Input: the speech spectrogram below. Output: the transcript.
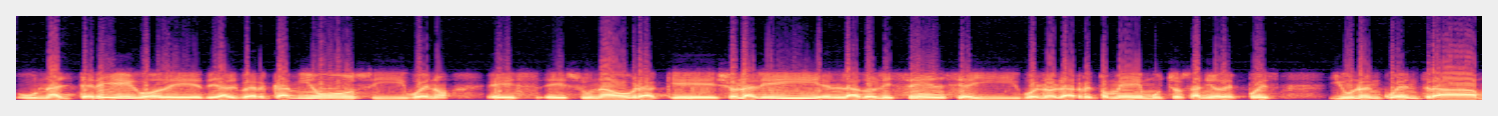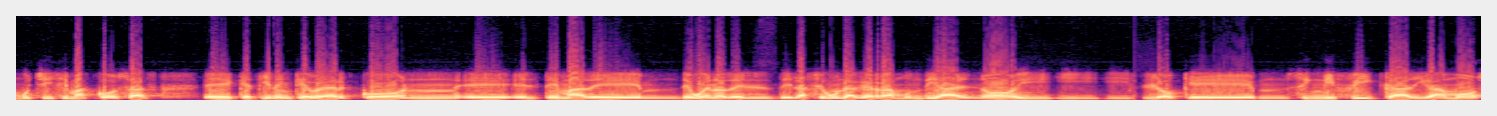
un alter ego de, de Albert Camus. Y bueno, es, es una obra que yo la leí en la adolescencia y bueno, la retomé muchos años después y uno encuentra muchísimas cosas eh, que tienen que ver con eh, el tema de, bueno de, la Segunda Guerra Mundial, ¿no? Y, lo que mm, significa, digamos,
